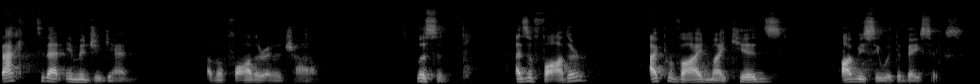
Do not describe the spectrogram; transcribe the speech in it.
Back to that image again of a father and a child. Listen, as a father, I provide my kids, obviously, with the basics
